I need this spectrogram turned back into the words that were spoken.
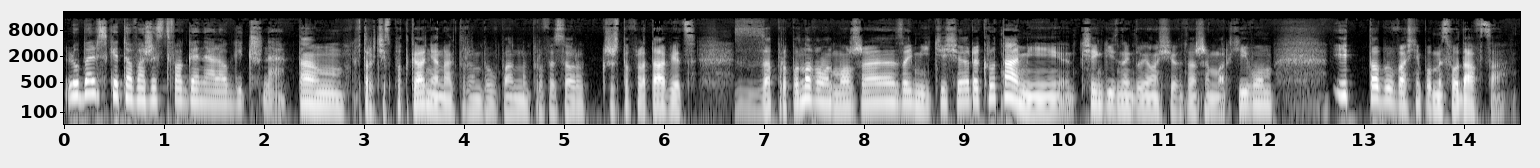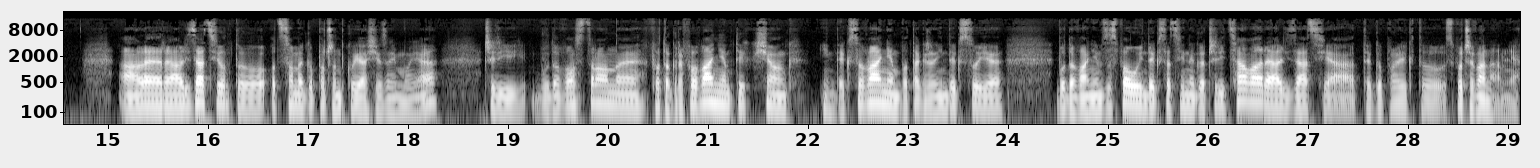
Lubelskie Towarzystwo Genealogiczne. Tam w trakcie spotkania, na którym był pan profesor Krzysztof Latawiec, zaproponował, może zajmijcie się rekrutami. Księgi znajdują się w naszym archiwum i to był właśnie pomysłodawca. Ale realizacją to od samego początku ja się zajmuję czyli budową strony, fotografowaniem tych ksiąg, indeksowaniem, bo także indeksuję, budowaniem zespołu indeksacyjnego, czyli cała realizacja tego projektu spoczywa na mnie.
